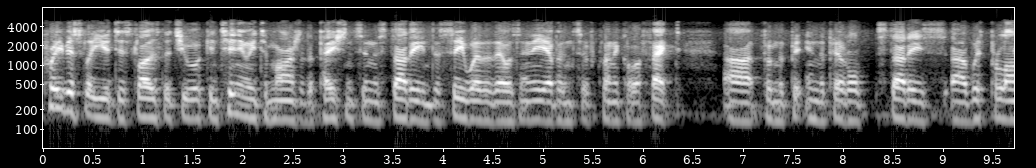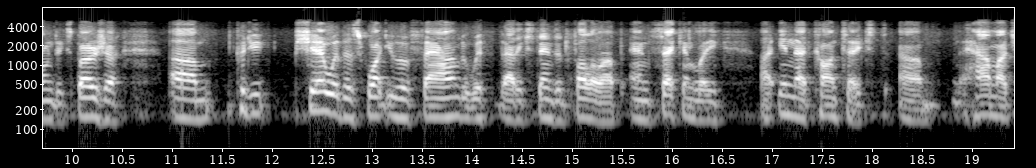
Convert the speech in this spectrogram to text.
previously, you disclosed that you were continuing to monitor the patients in the study and to see whether there was any evidence of clinical effect uh, from in the pivotal studies uh, with prolonged exposure. Um, could you share with us what you have found with that extended follow-up? And secondly, uh, in that context, how much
